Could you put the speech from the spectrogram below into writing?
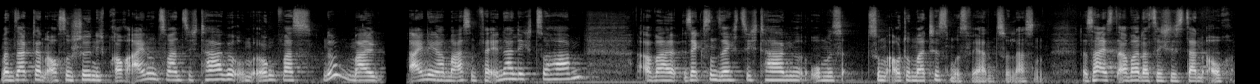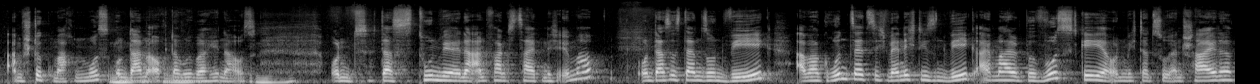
man sagt dann auch so schön, ich brauche 21 Tage, um irgendwas ne, mal einigermaßen verinnerlicht zu haben aber 66 Tagen, um es zum Automatismus werden zu lassen. Das heißt aber, dass ich es dann auch am Stück machen muss und dann auch darüber hinaus. Und das tun wir in der Anfangszeit nicht immer. Und das ist dann so ein Weg. Aber grundsätzlich, wenn ich diesen Weg einmal bewusst gehe und mich dazu entscheide,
